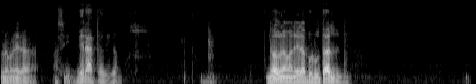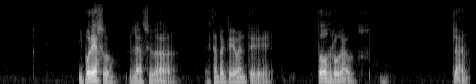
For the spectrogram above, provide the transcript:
de una manera así, grata, digamos. No de una manera brutal. Y por eso en la ciudad están prácticamente todos drogados. Claro.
